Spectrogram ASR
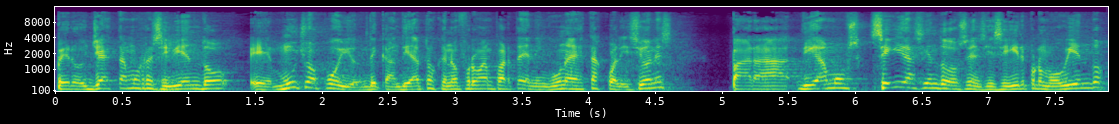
pero ya estamos recibiendo eh, mucho apoyo de candidatos que no forman parte de ninguna de estas coaliciones para, digamos, seguir haciendo docencia y seguir promoviendo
